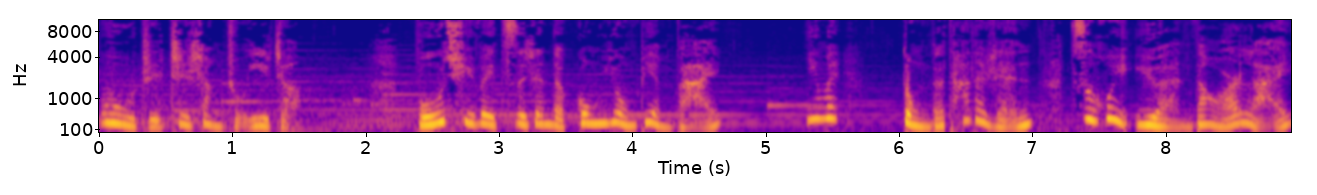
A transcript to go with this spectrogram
物质至上主义者，不去为自身的功用辩白。因为懂得他的人自会远道而来，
